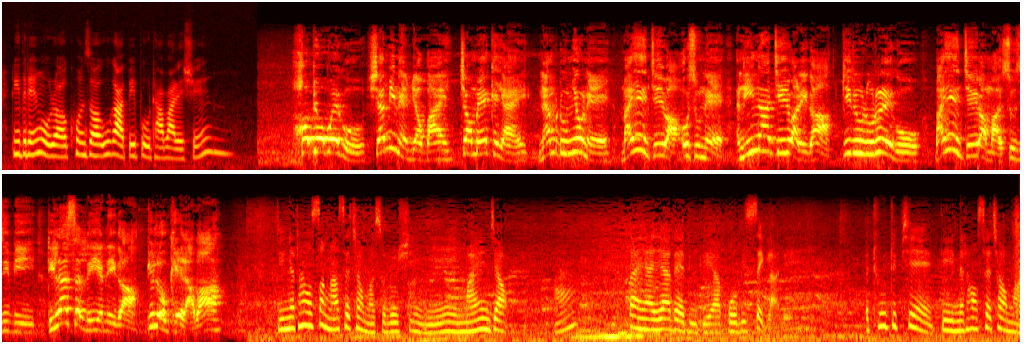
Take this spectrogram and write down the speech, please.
။ဒီသတင်းကိုတော့ခွန်စော်ဦးကပေးပို့ထားပါတယ်ရှင်။ဟောပြောပွဲကိုရှမ်းပြည်နယ်မြောက်ပိုင်းကြောင်မဲခရိုင်နမ်ပတူမြို့နယ်မိုင်းရင်ကျေးရွာအုပ်စုနဲ့အနီးနားကျေးရွာတွေကပြည်သူလူထုတွေကိုမိုင်းရင်ကျေးရွာမှာစုစည်းပြီးဒီလ14ရက်နေ့ကပြုလုပ်ခဲ့တာပါ။ ဒီ2015-16မှာဆိုလို့ရှိရင်မိုင်းကြောင့်နော်တန်ရာရတဲ့သူတွေကပိုပြီးစိတ်လာတယ်အထူးသဖြင့်ဒီ2016မှာ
